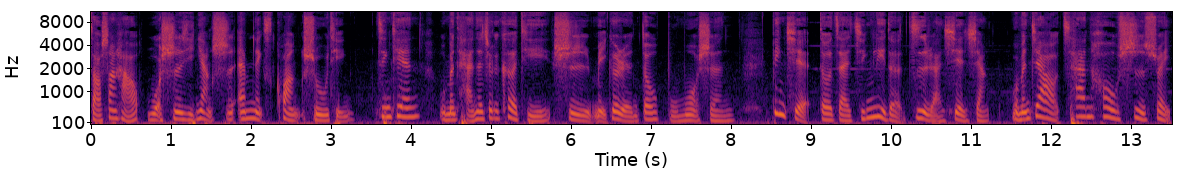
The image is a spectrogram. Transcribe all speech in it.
早上好，我是营养师 M Nix 邝舒婷。今天我们谈的这个课题是每个人都不陌生，并且都在经历的自然现象，我们叫餐后嗜睡。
